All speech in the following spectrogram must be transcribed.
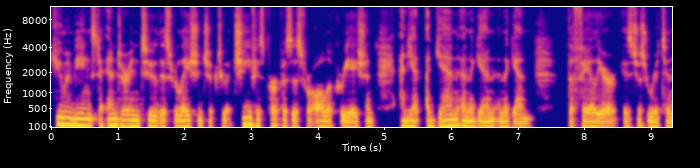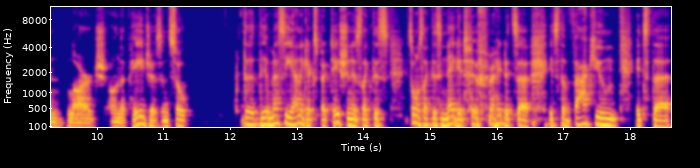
human beings to enter into this relationship to achieve his purposes for all of creation. And yet again and again and again, the failure is just written large on the pages. And so the the messianic expectation is like this it's almost like this negative right it's a it's the vacuum it's the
